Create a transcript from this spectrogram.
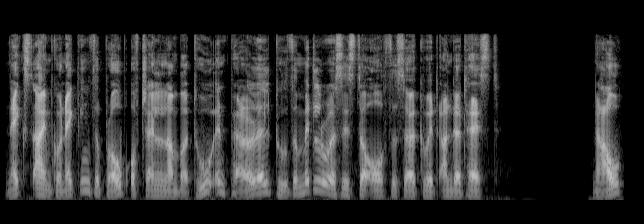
Next I'm connecting the probe of channel number 2 in parallel to the middle resistor of the circuit under test. Now,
